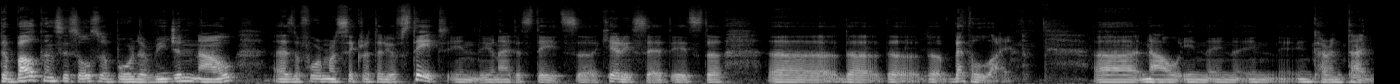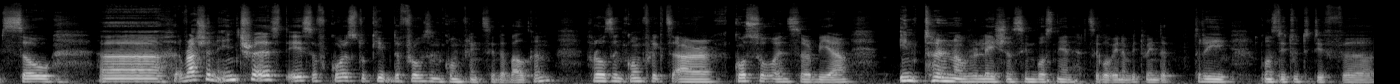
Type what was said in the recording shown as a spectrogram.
The Balkans is also a border region now, as the former Secretary of State in the United States, uh, Kerry said, it's the uh, the, the the battle line. Uh, now in, in, in, in current times. So uh, Russian interest is, of course, to keep the frozen conflicts in the Balkan. Frozen conflicts are Kosovo and Serbia, internal relations in Bosnia and Herzegovina between the three constitutive uh,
